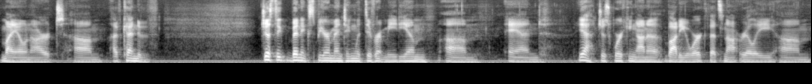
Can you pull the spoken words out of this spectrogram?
my own art. Um, I've kind of just been experimenting with different medium, um, and yeah, just working on a body of work that's not really um,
